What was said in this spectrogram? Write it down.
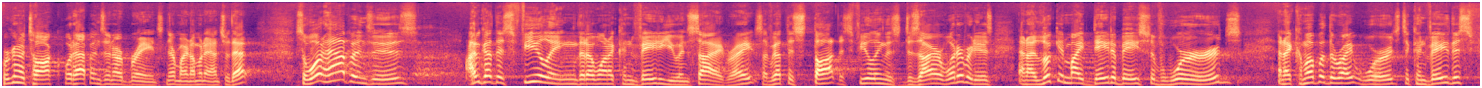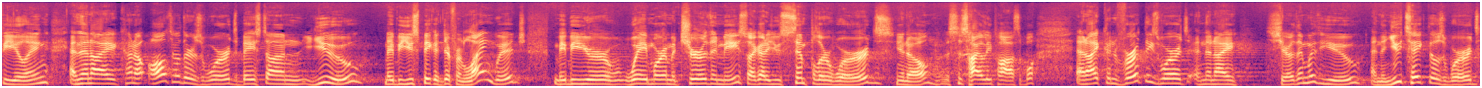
we're going to talk what happens in our brains. Never mind, I'm going to answer that. So, what happens is I've got this feeling that I want to convey to you inside, right? So, I've got this thought, this feeling, this desire, whatever it is, and I look in my database of words and I come up with the right words to convey this feeling, and then I kind of alter those words based on you. Maybe you speak a different language. Maybe you're way more immature than me, so I got to use simpler words. You know, this is highly possible. And I convert these words, and then I share them with you, and then you take those words,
